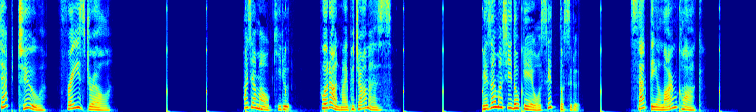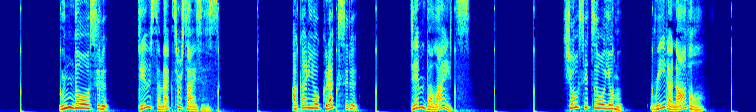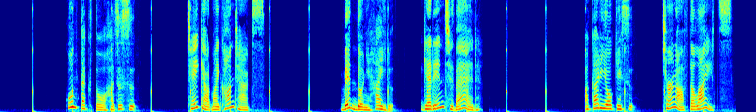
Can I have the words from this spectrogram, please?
Step 2 Phrase Drill パジャマを着る。 Put on my pajamas. 目覚まし時計をセットする。 Set the alarm clock. 運動をする。 Do some exercises. 明かりを暗くする。 Dim the lights. 小説を読む。 Read a novel. コンタクトを外す。Take out my contacts. ベッドに入る。Get into bed. 明かりを消す。Turn off the lights.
